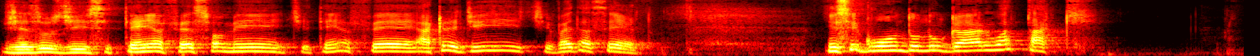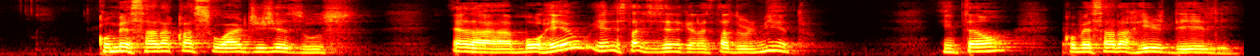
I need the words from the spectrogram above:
Jesus disse: tenha fé somente, tenha fé, acredite, vai dar certo. Em segundo lugar, o ataque. Começaram a caçoar de Jesus. Ela morreu e ele está dizendo que ela está dormindo. Então, começaram a rir dele.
